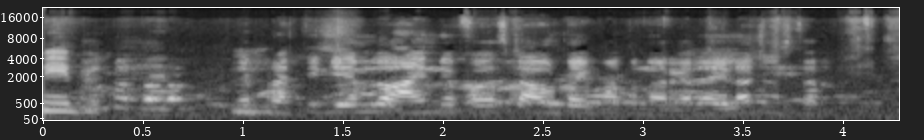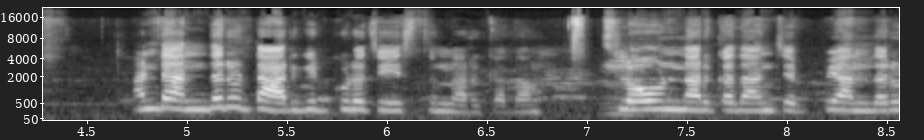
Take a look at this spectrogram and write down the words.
మేబీ. అంటే ప్రతి గేమ్లో ఆయన్నే ఫస్ట్ అవుట్ అయిపోతున్నారు కదా ఎలా చూస్తారు? అంటే అందరూ టార్గెట్ కూడా చేస్తున్నారు కదా. స్లో ఉన్నారు కదా అని చెప్పి అందరూ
